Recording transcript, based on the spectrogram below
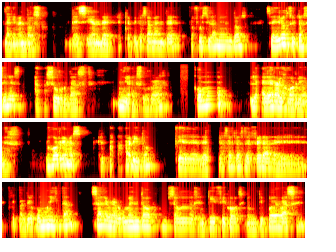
de alimentos desciende estrepitosamente, los fusilamientos, se dieron situaciones absurdas, muy absurdas, como la guerra a los gorriones. Los gorriones, el pajarito, que de las altas esferas del Partido Comunista sale un argumento pseudocientífico, sin ningún tipo de base,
